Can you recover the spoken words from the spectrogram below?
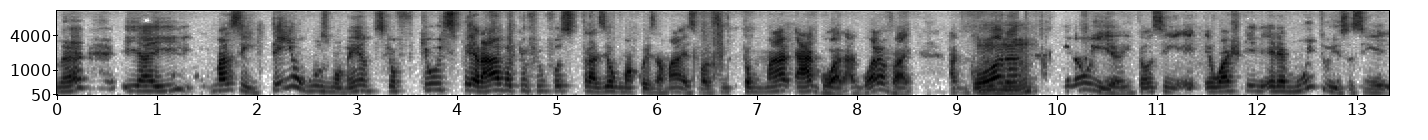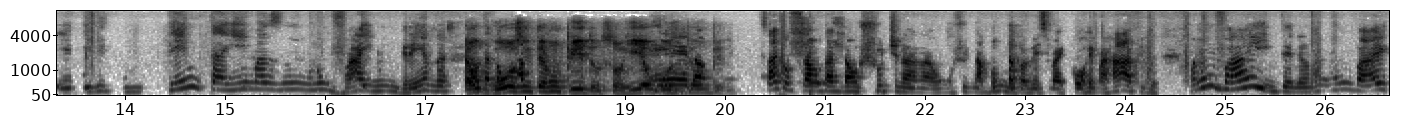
Né? E aí, mas assim, tem alguns momentos que eu, que eu esperava que o filme fosse trazer alguma coisa a mais. Fala assim, tomar agora, agora vai. Agora Uhum. e não ia. Então, assim, eu acho que ele, ele é muito isso, assim, ele, ele tenta ir, mas não, não vai, não engrena. É o gozo interrompido. Sorrir é o gozo É, interrompido. Sabe quando dá vontade de dar um chute na, na- um chute na bunda para ver se vai correr mais rápido? Mas não vai, entendeu? Não, não vai.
